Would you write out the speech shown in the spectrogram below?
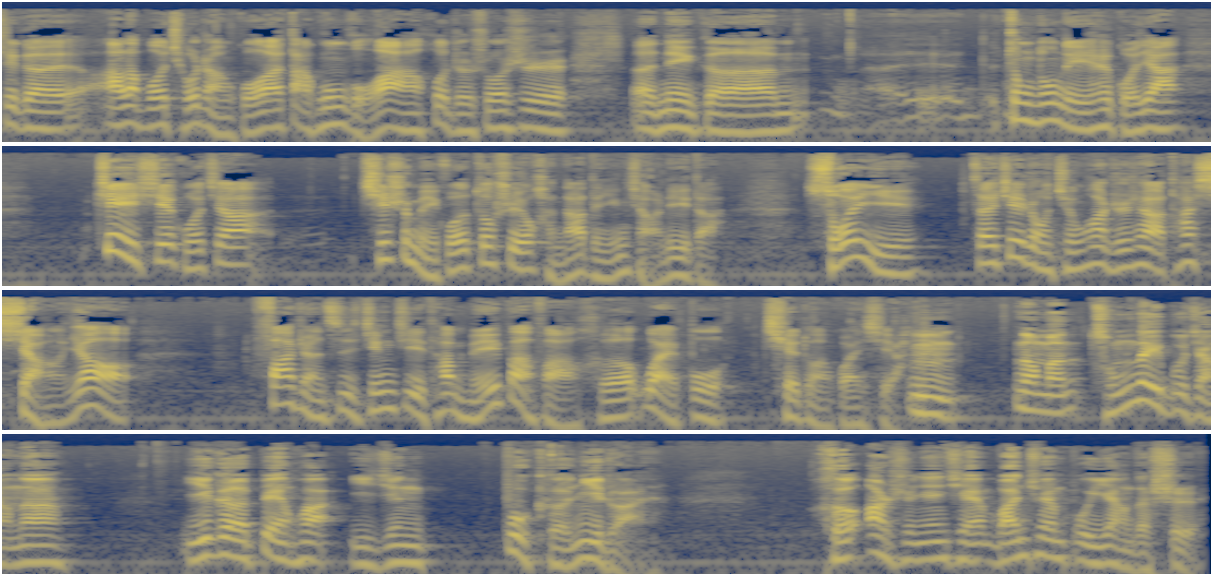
这个阿拉伯酋长国啊、大公国啊，或者说是呃那个呃中东的一些国家，这些国家其实美国都是有很大的影响力的。所以在这种情况之下，他想要发展自己经济，他没办法和外部切断关系啊。嗯，那么从内部讲呢？一个变化已经不可逆转，和二十年前完全不一样的是，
